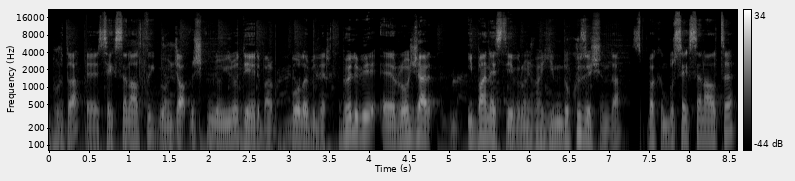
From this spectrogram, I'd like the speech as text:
burada. E, 86'lık bir oyuncu 62 milyon euro değeri var. Bu olabilir. Böyle bir e, Roger Ibanez diye bir oyuncu var. 29 yaşında. Bakın bu 86.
